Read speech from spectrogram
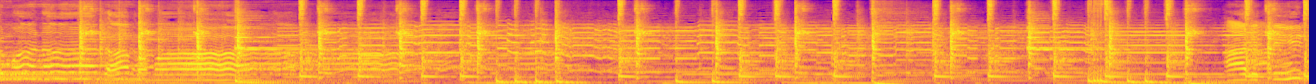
પદ્માના ધામમાં આરતી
